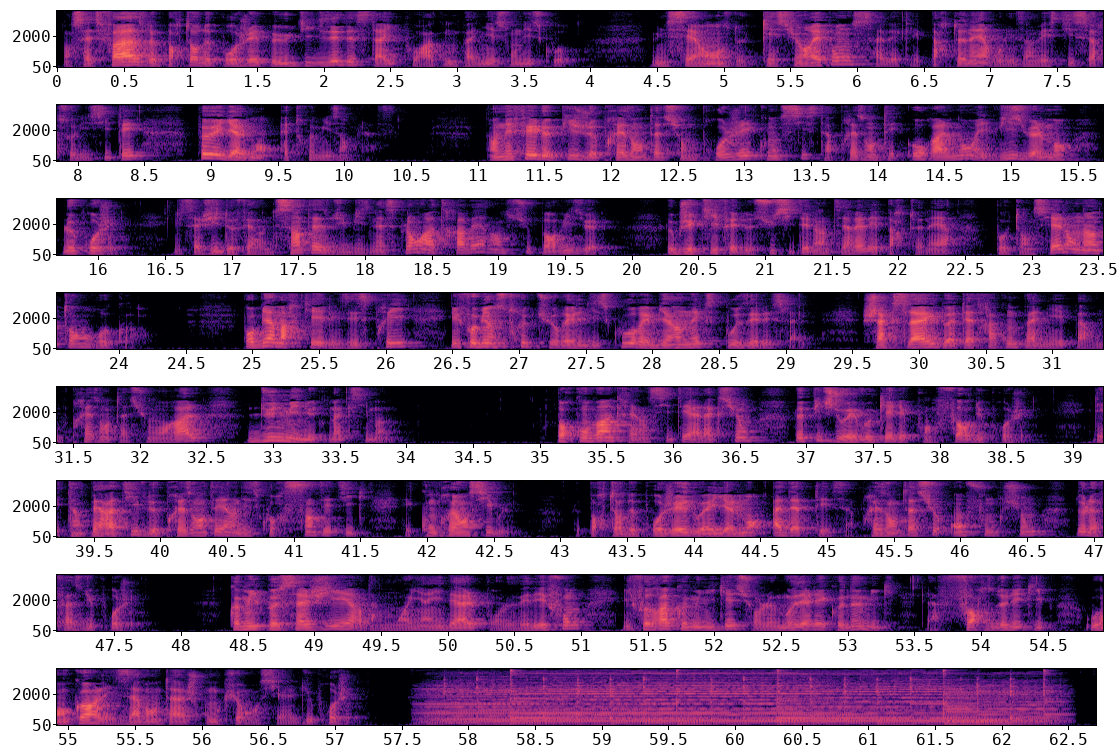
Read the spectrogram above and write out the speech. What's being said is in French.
Dans cette phase, le porteur de projet peut utiliser des slides pour accompagner son discours. Une séance de questions-réponses avec les partenaires ou les investisseurs sollicités peut également être mise en place. En effet, le pitch de présentation de projet consiste à présenter oralement et visuellement le projet, il s'agit de faire une synthèse du business plan à travers un support visuel. L'objectif est de susciter l'intérêt des partenaires potentiels en un temps record. Pour bien marquer les esprits, il faut bien structurer le discours et bien exposer les slides. Chaque slide doit être accompagné par une présentation orale d'une minute maximum. Pour convaincre et inciter à l'action, le pitch doit évoquer les points forts du projet. Il est impératif de présenter un discours synthétique et compréhensible. Le porteur de projet doit également adapter sa présentation en fonction de la phase du projet. Comme il peut s'agir d'un moyen idéal pour lever des fonds, il faudra communiquer sur le modèle économique, la force de l'équipe ou encore les avantages concurrentiels du projet.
